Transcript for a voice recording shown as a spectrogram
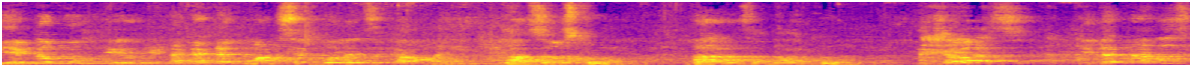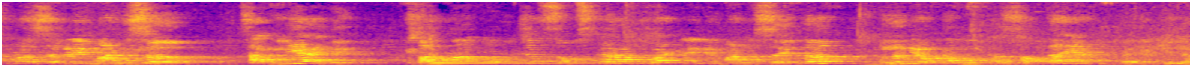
एकदम ओके टकाटक माणसे बोलायचं काम नाही. नाचच असं खोळा. बाळाचा नाद खोळा शाबास. वाढलेली माणसं चांगली आहेत. बाबा भाऊच्या संस्कारात वाढलेली माणसं आहेत. म्हणून एवढा मोठा सप्ताह या ठिकाणी केला.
